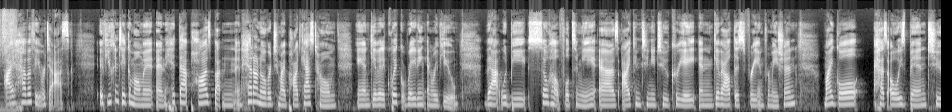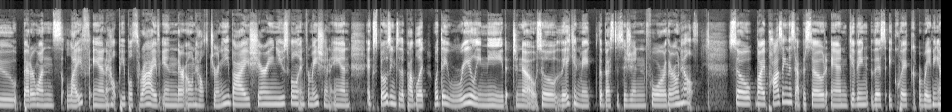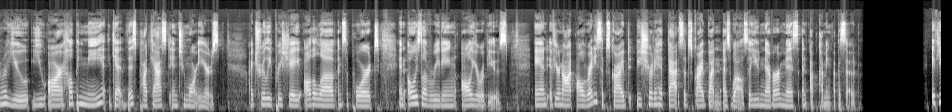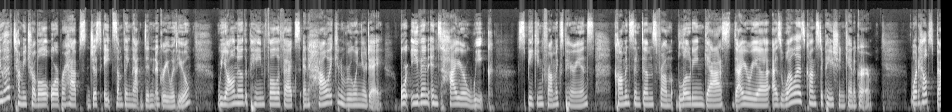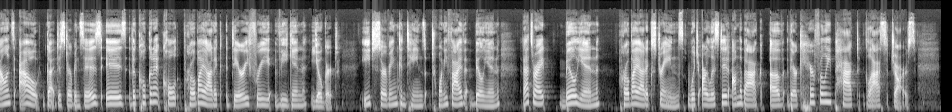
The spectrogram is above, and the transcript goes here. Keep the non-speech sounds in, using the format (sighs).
I have a favor to ask. If you can take a moment and hit that pause button and head on over to my podcast home and give it a quick rating and review, that would be so helpful to me as I continue to create and give out this free information. My goal has always been to better one's life and help people thrive in their own health journey by sharing useful information and exposing to the public what they really need to know so they can make the best decision for their own health. So, by pausing this episode and giving this a quick rating and review, you are helping me get this podcast into more ears. I truly appreciate all the love and support and always love reading all your reviews. And if you're not already subscribed, be sure to hit that subscribe button as well so you never miss an upcoming episode. If you have tummy trouble or perhaps just ate something that didn't agree with you, we all know the painful effects and how it can ruin your day or even entire week. Speaking from experience, common symptoms from bloating, gas, diarrhea, as well as constipation can occur. What helps balance out gut disturbances is the Coconut Cult Probiotic Dairy Free Vegan Yogurt. Each serving contains 25 billion, that's right, billion probiotic strains, which are listed on the back of their carefully packed glass jars.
